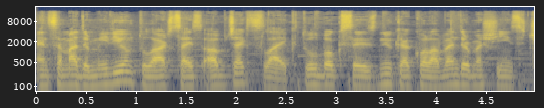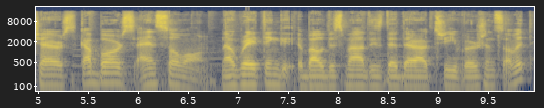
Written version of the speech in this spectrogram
and some other medium to large size objects like toolboxes, Nuka-Cola vendor machines, chairs, cupboards and so on. Now great thing about this mod is that there are three versions of it,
